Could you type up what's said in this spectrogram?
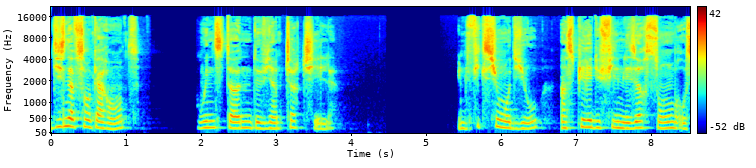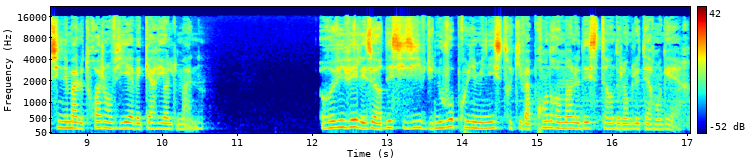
1940, Winston devient Churchill. Une fiction audio inspirée du film Les Heures sombres au cinéma le 3 janvier avec Gary Oldman. Revivez les heures décisives du nouveau Premier ministre qui va prendre en main le destin de l'Angleterre en guerre.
